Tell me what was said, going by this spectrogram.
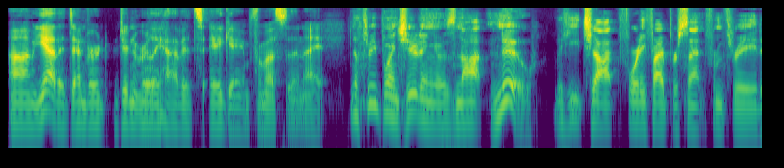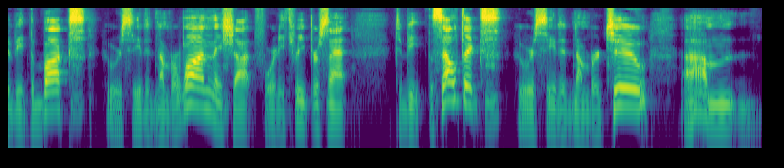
um, yeah, that Denver didn't really have its A game for most of the night. The three point shooting was not new. The Heat shot 45% from three to beat the Bucks, who were seeded number one. They shot 43% to beat the Celtics, who were seeded number two. Um,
